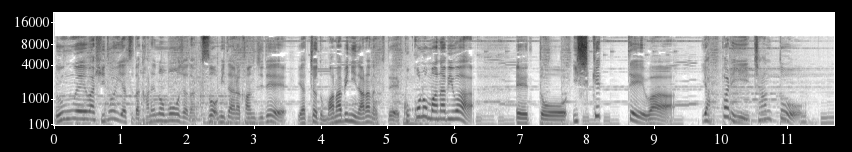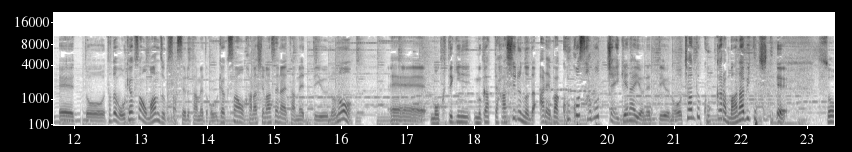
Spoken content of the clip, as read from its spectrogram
運営はひどいやつだ、金の亡者だ、クソ、みたいな感じでやっちゃうと学びにならなくて、ここの学びは、えーっと、意思決定は、やっぱりちゃんと、えーっと、例えばお客さんを満足させるためとか、お客さんを悲しませないためっていうのの、えー目的に向かって走るのであれば、ここサボっちゃいけないよねっていうのを、ちゃんとここから学びとして、あそ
